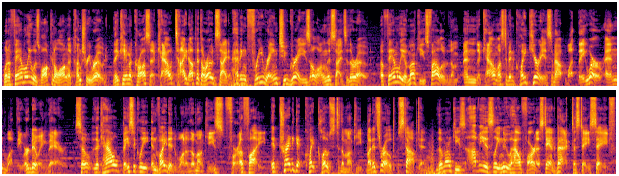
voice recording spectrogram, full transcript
When a family was walking along a country road, they came across a cow tied up at the roadside having free rein to graze along the sides of the road. A family of monkeys followed them, and the cow must have been quite curious about what they were and what they were doing there. So the cow basically invited one of the monkeys for a fight. It tried to get quite close to the monkey, but its rope stopped it. The monkeys obviously knew how far to stand back to stay safe.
